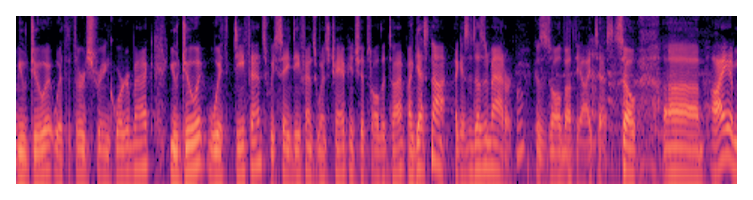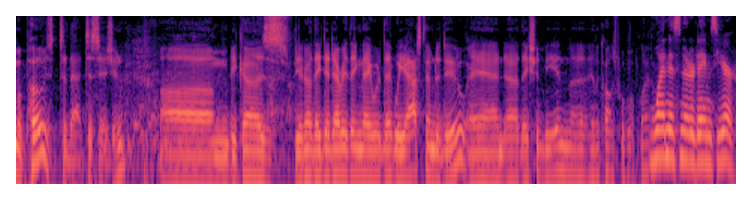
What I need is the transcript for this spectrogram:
You do it with the third string quarterback. You do it with defense. We say defense wins championships all the time. I guess not. I guess it doesn't matter because it's all about the eye test. So um, I am opposed to that decision um, because you know they did everything they would, that we asked them to do, and uh, they should be in the in the college football playoff When is Notre Dame's year?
